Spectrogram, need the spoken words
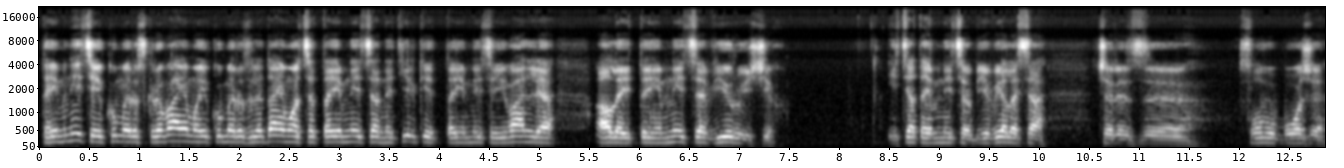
таємниця, яку ми розкриваємо, яку ми розглядаємо, це таємниця не тільки таємниця Євангелія, але й таємниця віруючих. І ця таємниця об'явилася через е, Слово Боже.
